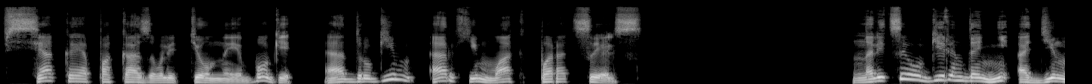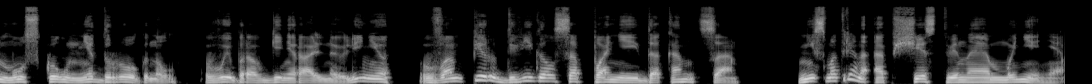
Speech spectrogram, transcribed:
всякое показывали темные боги, а другим архимаг Парацельс. На лице у Геренда ни один мускул не дрогнул. Выбрав генеральную линию, вампир двигался по ней до конца. Несмотря на общественное мнение,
